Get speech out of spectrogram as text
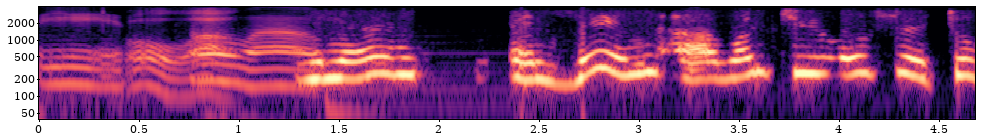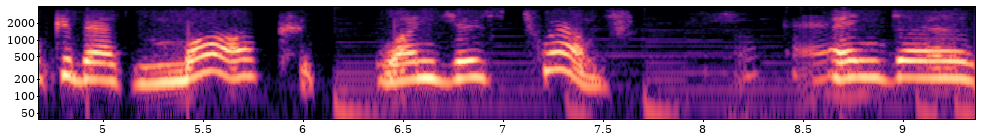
Yes. Oh, wow. Oh, wow. You know, and then I want to also talk about Mark 1, verse 12. Okay. And uh,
